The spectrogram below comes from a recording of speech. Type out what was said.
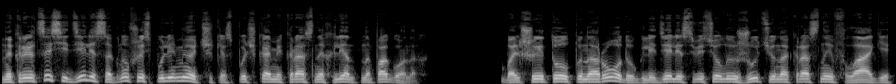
На крыльце сидели, согнувшись пулеметчики с пучками красных лент на погонах. Большие толпы народу глядели с веселой жутью на красные флаги,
